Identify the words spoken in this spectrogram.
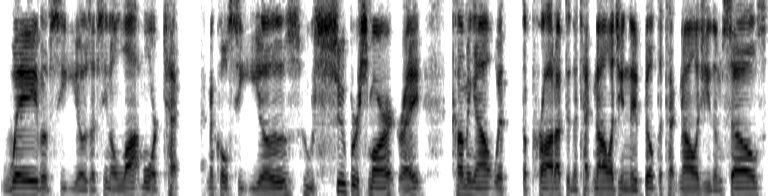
wave of CEOs. I've seen a lot more technical CEOs who are super smart, right? Coming out with the product and the technology, and they've built the technology themselves.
